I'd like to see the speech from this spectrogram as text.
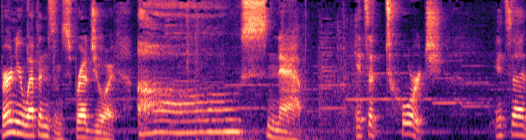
Burn your weapons and spread joy. Oh, snap. It's a torch. It's a.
